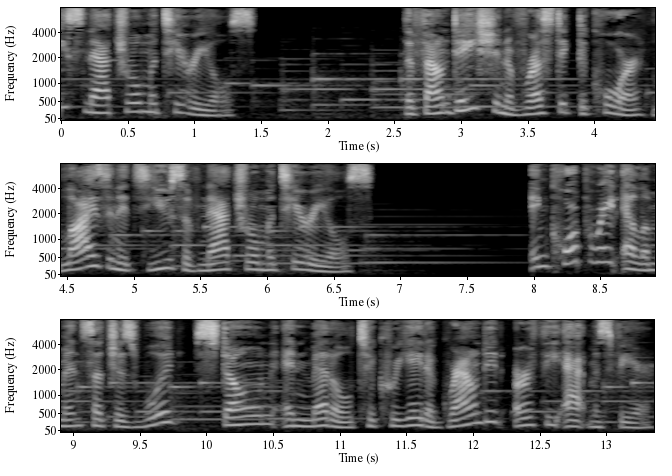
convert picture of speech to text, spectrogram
Embrace natural materials. The foundation of rustic decor lies in its use of natural materials. Incorporate elements such as wood, stone, and metal to create a grounded, earthy atmosphere.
